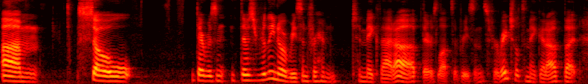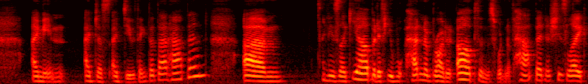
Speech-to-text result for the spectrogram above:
Um, so there was there's really no reason for him to make that up. There's lots of reasons for Rachel to make it up, but I mean, I just I do think that that happened. Um, and he's like, yeah, but if you hadn't have brought it up, then this wouldn't have happened. And she's like,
